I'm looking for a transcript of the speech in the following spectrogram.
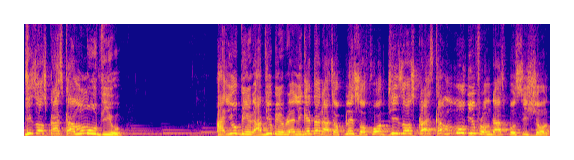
Jesus Christ can move you. Are you been, have you been relegated at your place of work? Jesus Christ can move you from that position.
